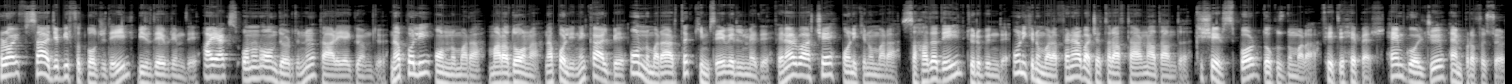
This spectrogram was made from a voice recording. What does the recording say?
Cruyff sadece bir futbolcu değil bir devrimdi. Ajax onun 14'ünü tarihe gömdü. Napoli 10 numara. Maradona Napoli'nin kalbi. 10 numara artık kimseye verilmedi. Fenerbahçe 12 numara. Sahada değil tribünde. 12 numara Fenerbahçe taraftarına adandı. Kışehir Spor 9 numara. Fethi Heper. Hem golcü hem profesör.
